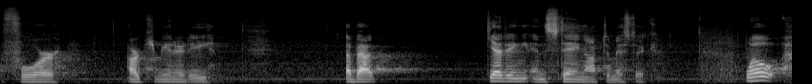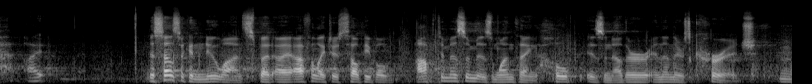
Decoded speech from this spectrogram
for our community about getting and staying optimistic? Well, I, this sounds like a nuance, but I often like to tell people optimism is one thing, hope is another, and then there's courage. Mm.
